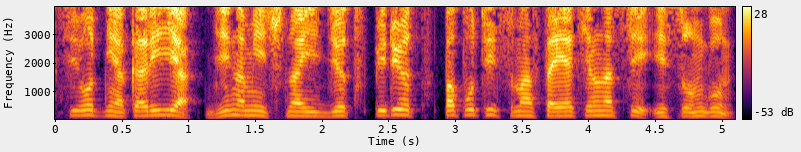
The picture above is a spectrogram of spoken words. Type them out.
сегодня Корея динамично идет вперед по пути самостоятельности и Сунгун.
